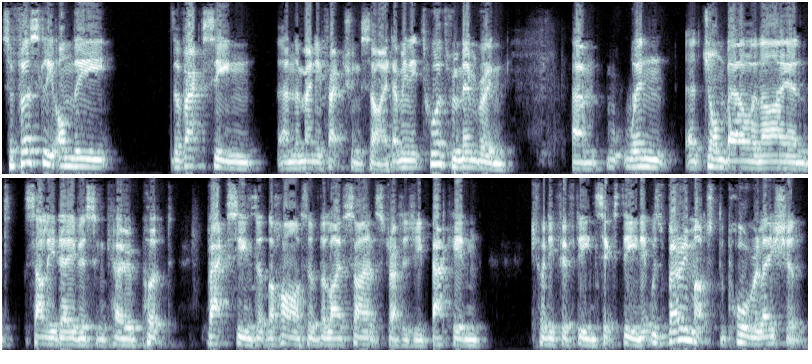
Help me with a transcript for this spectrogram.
So, firstly, on the the vaccine and the manufacturing side, I mean, it's worth remembering um, when uh, John Bell and I and Sally Davies and co put vaccines at the heart of the life science strategy back in 2015 16, it was very much the poor relation.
